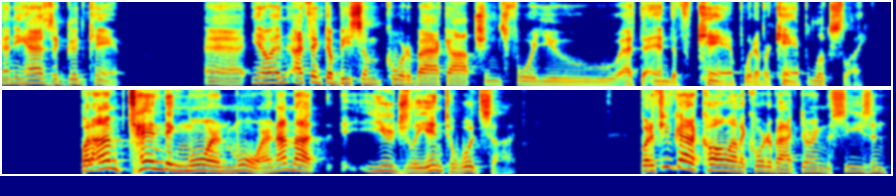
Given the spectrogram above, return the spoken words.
and he has a good camp, uh, you know, and I think there'll be some quarterback options for you at the end of camp, whatever camp looks like. But I'm tending more and more, and I'm not hugely into Woodside. But if you've got a call on a quarterback during the season,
